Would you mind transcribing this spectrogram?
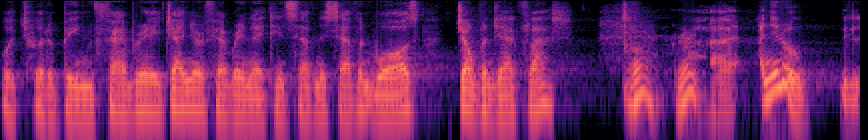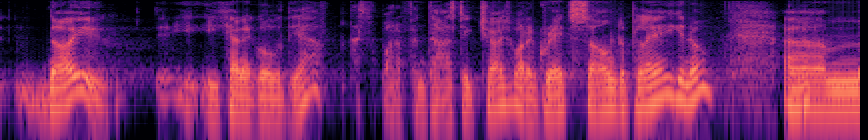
which would have been February, January, February 1977, was Jumpin' Jack Flash. Oh, great. Uh, and you know, now you, you kind of go, yeah, what a fantastic choice. What a great song to play, you know. Um,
